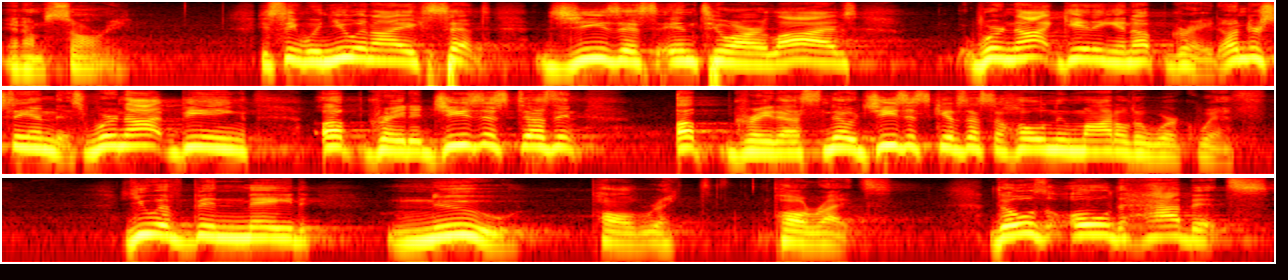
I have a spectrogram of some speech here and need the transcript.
and I'm sorry. You see, when you and I accept Jesus into our lives, we're not getting an upgrade. Understand this. We're not being upgraded. Jesus doesn't upgrade us. No, Jesus gives us a whole new model to work with. You have been made new, Paul, Paul writes. Those old habits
